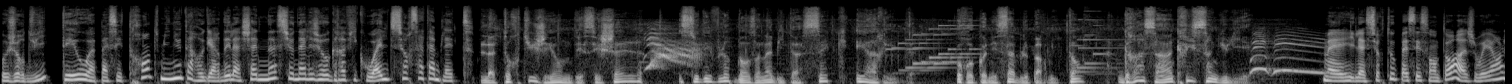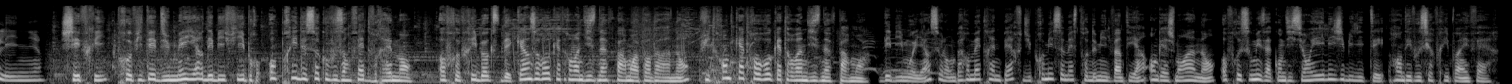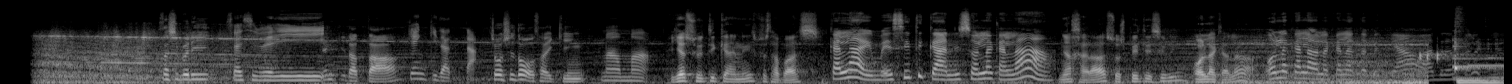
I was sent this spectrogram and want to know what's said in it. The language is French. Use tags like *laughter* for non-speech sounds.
Aujourd'hui, Théo a passé 30 minutes à regarder la chaîne National Geographic Wild sur sa tablette. La tortue géante des Seychelles se développe dans un habitat sec et aride, reconnaissable parmi tant grâce à un cri singulier. Mais il a surtout passé son temps à jouer en ligne. Chez Free, profitez du meilleur débit fibre au prix de ce que vous en faites vraiment. Offre Freebox dès 15,99€ par mois pendant un an, puis 34,99€ par mois. Débit moyen selon baromètre NPerf du premier semestre 2021, engagement un an, offre soumise à conditions et éligibilité. Rendez-vous sur free.fr. 久しぶり久しぶり元気だった元気だった調子どう最近 まあまあ Γεια σου, τι κάνεις, πώς θα πας. Καλά είμαι. Εσύ τι κάνεις, όλα καλά. Μια χαρά, στο σπίτι εσύ, όλα καλά. Όλα καλά, όλα καλά. Τα παιδιά, ο άντρας, όλα καλά.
